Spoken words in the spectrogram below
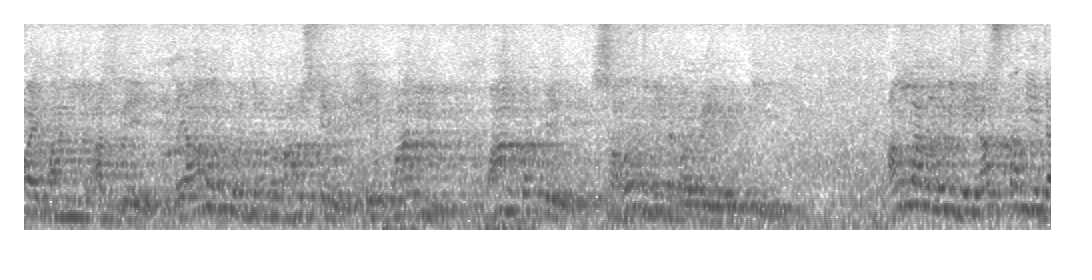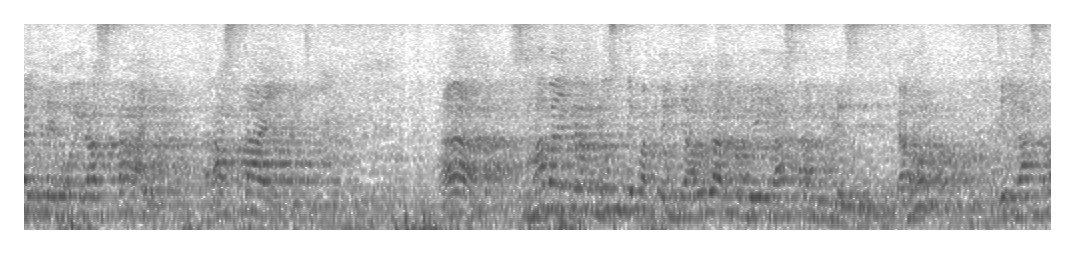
মিষ্টিময় পানি আসবে। এই আমল পর্যন্ত মানুষকে এই পানি পান করতে সহযোগিতা করবে এই ব্যক্তি। আল্লাহ নবী যেই রাস্তা দিয়ে যাইতেন, ওই রাস্তায় রাস্তায় হ্যাঁ সাহাবাই গ্রাম বুঝতে পারতেন যে আল্লাহ নবী এই রাস্তা দিয়ে গেছে কারণ যেই রাস্তা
